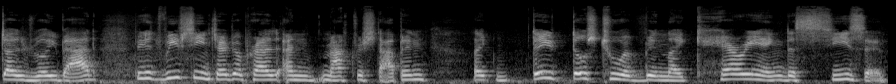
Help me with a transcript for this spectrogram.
does really bad because we've seen Sergio Perez and Max Verstappen like they those two have been like carrying the season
